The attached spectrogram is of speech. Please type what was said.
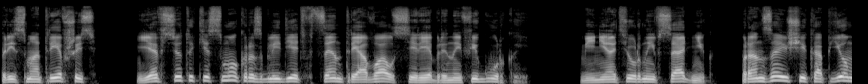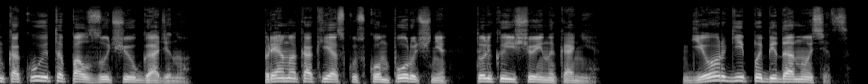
Присмотревшись, я все-таки смог разглядеть в центре овал с серебряной фигуркой. Миниатюрный всадник, пронзающий копьем какую-то ползучую гадину. Прямо как я с куском поручня, только еще и на коне. Георгий Победоносец,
